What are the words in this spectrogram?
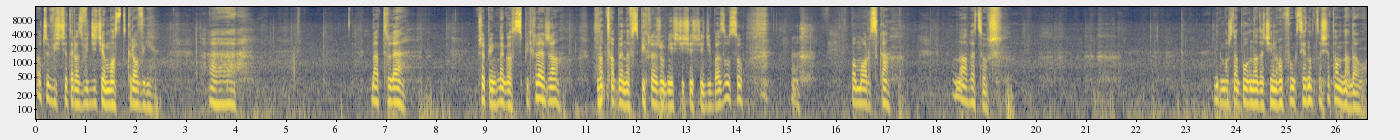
Oczywiście teraz widzicie most krowi e, na tle przepięknego spichlerza. Notabene w spichlerzu mieści się siedziba ZUS-u e, pomorska. No ale cóż. Nie można było nadać inną funkcję, no to się tam nadało.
